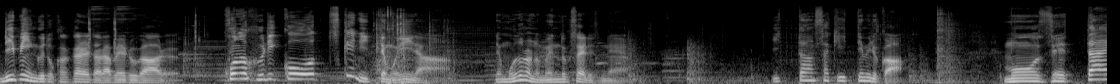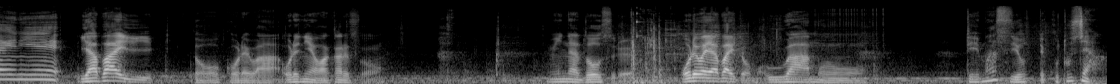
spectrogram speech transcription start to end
リビングと書かれたラベルがある。この振り子をつけに行ってもいいな。で戻るのめんどくさいですね。一旦先行ってみるか。もう絶対にやばいぞ、これは。俺にはわかるぞ。みんなどうする？俺はやばいと思う。うわもう。出ますよってことじゃ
